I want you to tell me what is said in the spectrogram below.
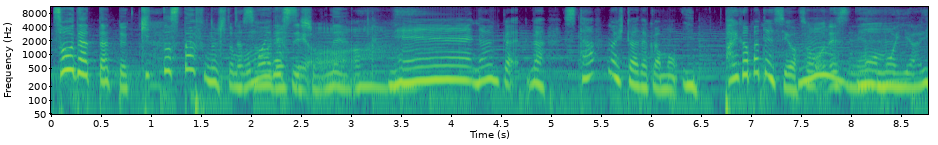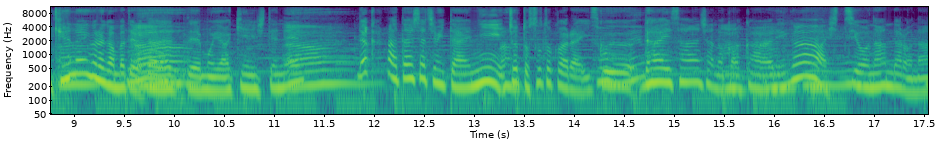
そうだったってきっとスタッフの人も思い出すでしょうね。ねなんかまあスタッフの人はだからもういっぱい頑張ってるんですよ。そうですね。もうもうやりきれないぐらい頑張ってるだってもう夜勤してね。だから私たちみたいにちょっと外から行く第三者の関わりが必要なんだろうな。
